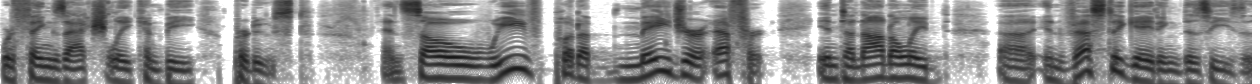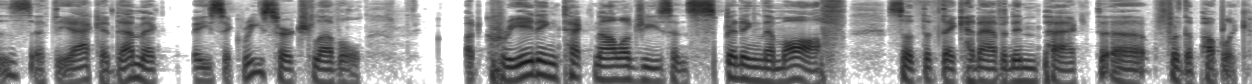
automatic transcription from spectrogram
where things actually can be produced. And so we've put a major effort into not only uh, investigating diseases at the academic basic research level, but creating technologies and spinning them off so that they can have an impact uh, for the public.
